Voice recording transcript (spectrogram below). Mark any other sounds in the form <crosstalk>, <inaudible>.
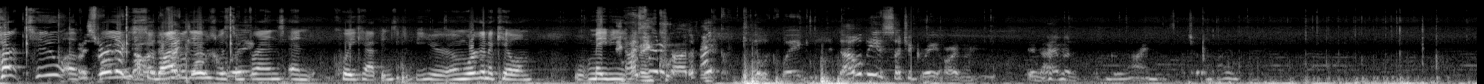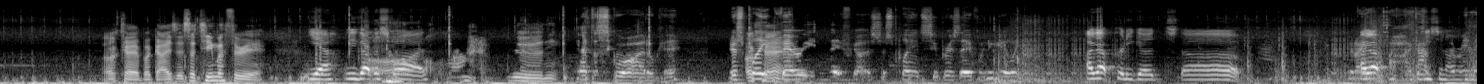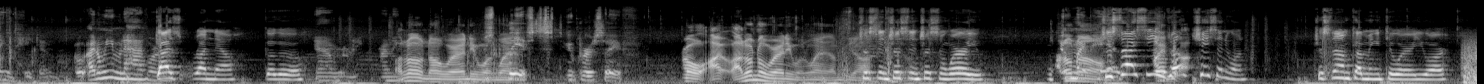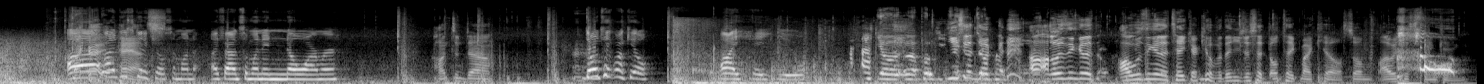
part two of I playing God, survival if I kill games with some friends, and Quig happens to be here, and we're gonna kill him. Maybe. I And swear to Qu- God, if I kill Quig, that would be such a great armor. Dude, I'm a grind. Such a grind. Okay, but guys, it's a team of three. Yeah, we got the oh. squad. Dude, That's a squad, okay? Just play Okay. it very safe, guys. Just play it super safe when you get like. I got pretty good stuff. Good, I got oh, I got <sighs> decent armor. everything taken. Oh, I don't even have one. Guys, run now. Go, go, go. Yeah, I'm running. running. I don't know where anyone Just play it went. super safe. Bro, I, I don't know where anyone went. I'm gonna honest. Tristan, Tristan, Tristan, where are you? You I don't my know. Tristan, I see you. I- Don't chase anyone. Tristan, I'm coming to where you are. Uh, I'm just gonna kill someone. I found someone in no armor. Hunt him down. Don't take my kill. I hate you. Yo, uh, Pokey, You said don't. I, I wasn't gonna. I wasn't gonna take your kill, but then you just said don't take my kill. So I was just thinking. <laughs>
